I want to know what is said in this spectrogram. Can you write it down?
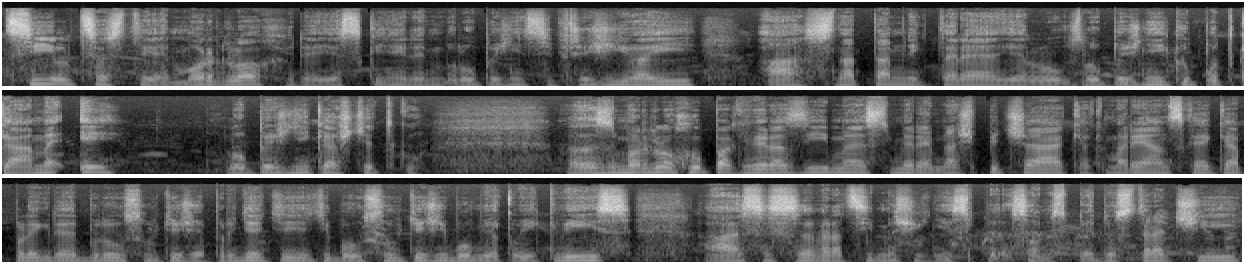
Cíl cesty je Mordloch, kde jeskyně, kde loupežníci přežívají a snad tam některé z loupežníků potkáme i loupežníka Štětku. Z Mordlochu pak vyrazíme směrem na Špičák, jak Mariánské kaply, kde budou soutěže pro děti. Děti budou soutěži, budou takový kvíz a se se vracíme všichni sem zpět do Stračí.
